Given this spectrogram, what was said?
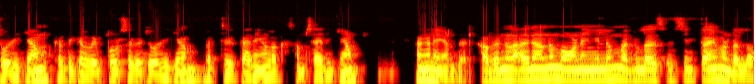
ചോദിക്കാം ക്രിട്ടിക്കൽ റിപ്പോർട്ട്സ് ഒക്കെ ചോദിക്കാം മറ്റ് കാര്യങ്ങളൊക്കെ സംസാരിക്കാം. അങ്ങനെയുണ്ട്. അതിന് അതിനാണ് മോർണിംഗിലും മറ്റുള്ള സ്പെസിഫിക് ടൈം ഉണ്ടല്ലോ.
